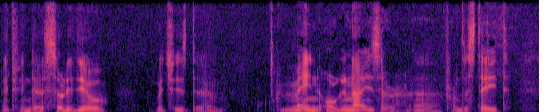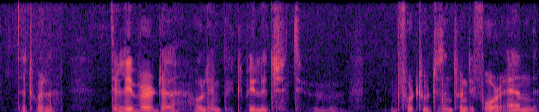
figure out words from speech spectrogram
between the Solideo, which is the main organizer uh, from the state that will deliver the Olympic Village to for 2024, and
